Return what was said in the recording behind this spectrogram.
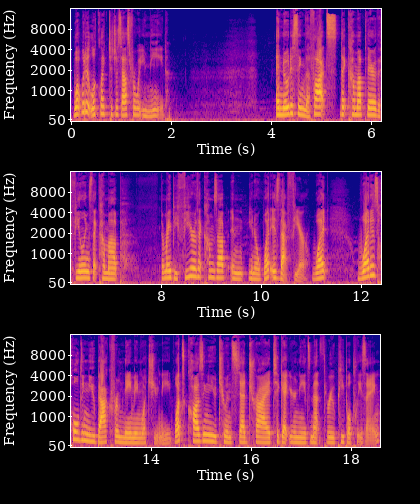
What would it look like to just ask for what you need? And noticing the thoughts that come up there, the feelings that come up. There might be fear that comes up and you know, what is that fear? What what is holding you back from naming what you need? What's causing you to instead try to get your needs met through people pleasing?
